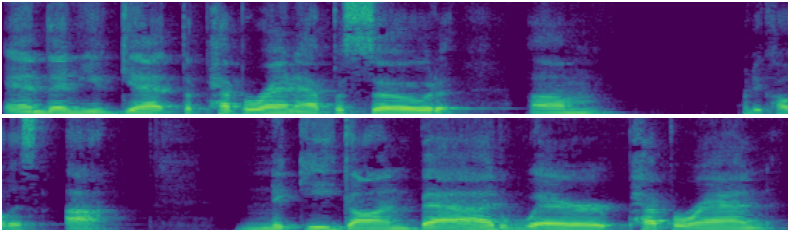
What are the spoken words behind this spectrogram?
And then you get the Pepper Ann episode, um, what do you call this? Ah, Nikki Gone Bad, where Pepper Ann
